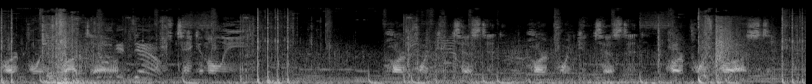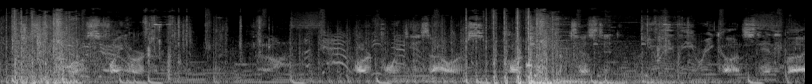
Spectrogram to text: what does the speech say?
Hardpoint locked down. Down. We've taken the lead. Hardpoint contested. Hardpoint contested. Hardpoint lost. Just too close. Fight harder. Hardpoint is ours. Hardpoint contested. UAV recon standing by.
